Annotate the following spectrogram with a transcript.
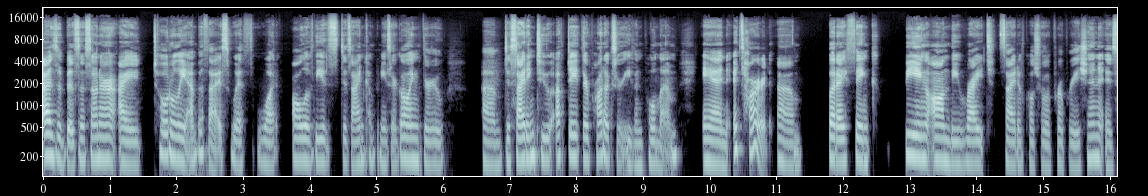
as a business owner, I totally empathize with what all of these design companies are going through, um, deciding to update their products or even pull them. And it's hard. Um, but I think being on the right side of cultural appropriation is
